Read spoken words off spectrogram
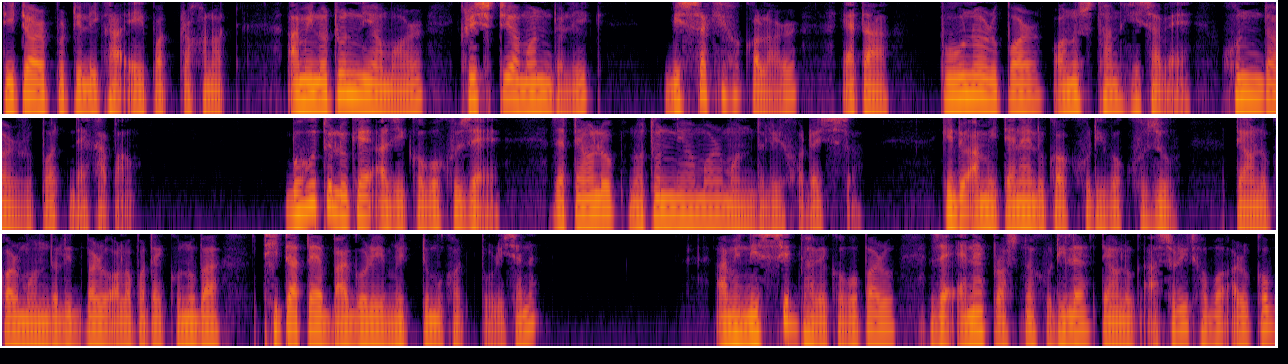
তীতৰ প্ৰতি লিখা এই পত্ৰখনত আমি নতুন নিয়মৰ খ্ৰীষ্টীয় মণ্ডলীক বিশ্বাসীসকলৰ এটা পূৰ্ণৰূপৰ অনুষ্ঠান হিচাপে সুন্দৰ ৰূপত দেখা পাওঁ। বহুতো লোকে আজি ক'ব খোজে যে তেওঁলোক নতুন নিয়মৰ মণ্ডলীৰ সদস্য। কিন্তু আমি তেনে লোকক সুধিব খোজো তেওঁলোকৰ মণ্ডলীত বাৰু অলপতে কোনোবা থিতাতে বাগৰি মৃত্যুমুখত পৰিছেনে? আমি নিশ্চিতভাৱে ক'ব পাৰো যে এনে প্ৰশ্ন সুধিলে তেওঁলোক আচৰিত হ'ব আৰু ক'ব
